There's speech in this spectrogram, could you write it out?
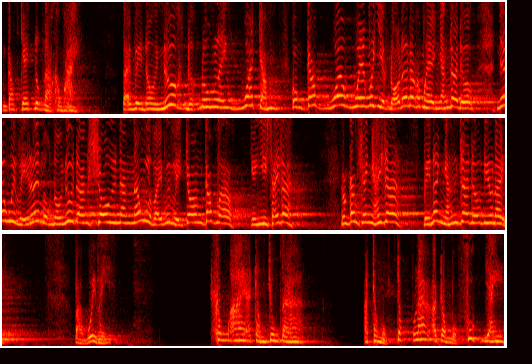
Con cóc chết lúc nào không hay. Tại vì nồi nước được đun lên quá chậm. Con cóc quá quen với nhiệt độ đó, nó không hề nhận ra được. Nếu quý vị lấy một nồi nước đang sôi, đang nóng như vậy, quý vị cho con cóc vào. Chuyện gì xảy ra? Con cóc sẽ nhảy ra vì nó nhận ra được điều này. Và quý vị, không ai ở trong chúng ta ở trong một chốc lát, ở trong một phút giây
